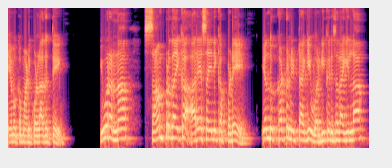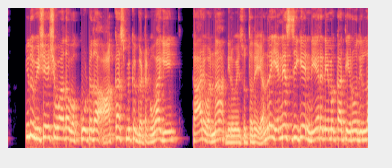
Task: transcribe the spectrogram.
ನೇಮಕ ಮಾಡಿಕೊಳ್ಳಲಾಗುತ್ತೆ. ಇವರನ್ನ ಸಾಂಪ್ರದಾಯಿಕ ಅರೆ ಸೈನಿಕ ಪಡೆ ಎಂದು ಕಟ್ಟುನಿಟ್ಟಾಗಿ ವರ್ಗೀಕರಿಸಲಾಗಿಲ್ಲ. ಇದು ವಿಶೇಷವಾದ ಒಕ್ಕೂಟದ ಆಕಸ್ಮಿಕ ಘಟಕವಾಗಿ ಕಾರ್ಯವನ್ನ ನಿರ್ವಹಿಸುತ್ತದೆ. ಅಂದ್ರೆ ಎನ್ ಎಸ್ ಜಿಗೆ ನೇರ ನೇಮಕಾತಿ ಇರೋದಿಲ್ಲ.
